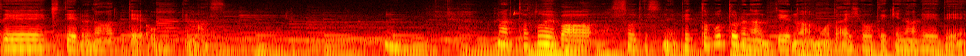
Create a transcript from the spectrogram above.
てきてるなって思ってます。まあ、例えばそうですねペットボトルなんていうのはもう代表的な例で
